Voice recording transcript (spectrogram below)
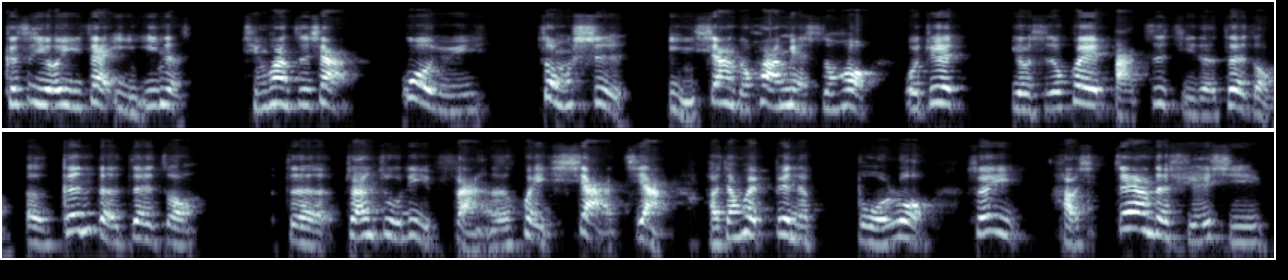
可是由于在语音的情况之下，过于重视影像的画面时候，我觉得有时会把自己的这种耳根的这种。的专注力反而会下降，好像会变得薄弱，所以好这样的学习，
